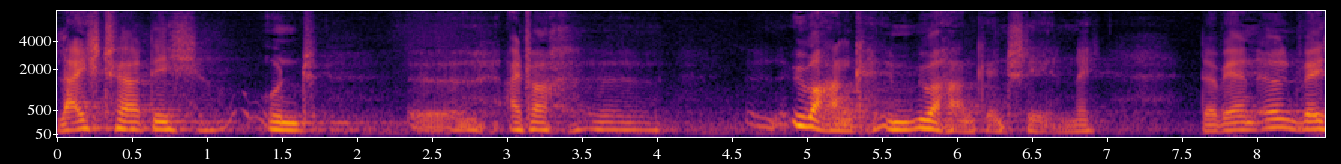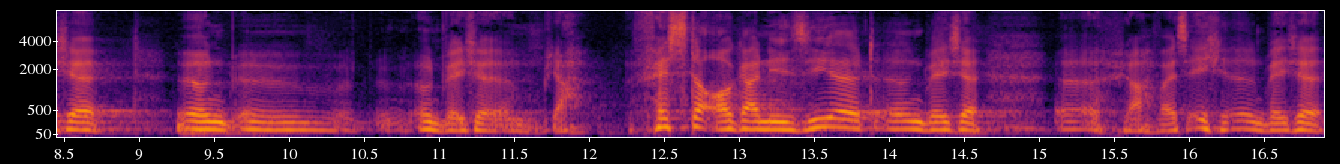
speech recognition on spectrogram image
leichtfertig und äh, einfach äh, Überhang, im Überhang entstehen. Nicht? Da werden irgendwelche, irgend, äh, irgendwelche ja, Feste organisiert, irgendwelche, ja, weiß ich, irgendwelche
